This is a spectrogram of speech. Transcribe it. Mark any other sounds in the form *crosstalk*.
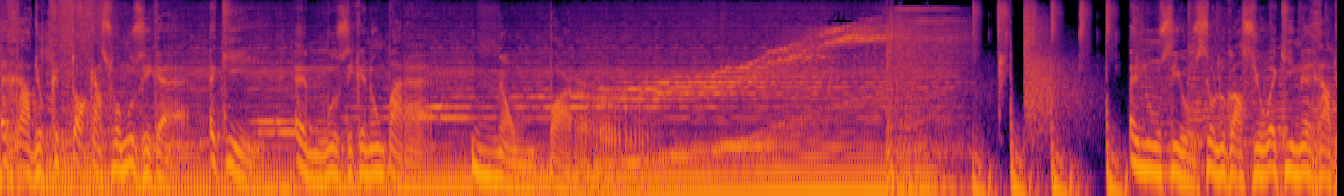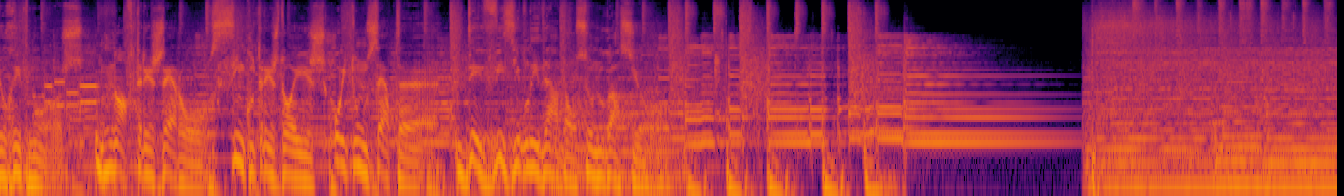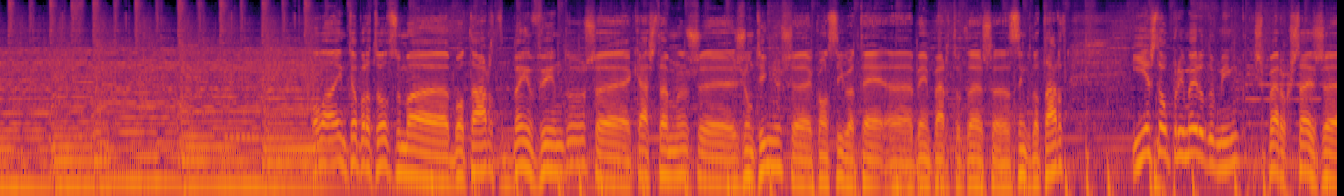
A rádio que toca a sua música. Aqui, a música não para. Não para. Anuncie o seu negócio aqui na Rádio Ritmos. 930-532-817. Dê visibilidade ao seu negócio. Olá, então para todos, uma boa tarde, bem-vindos. Uh, cá estamos uh, juntinhos, uh, consigo até bem perto das 5 da tarde. E este é o primeiro domingo, espero que esteja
